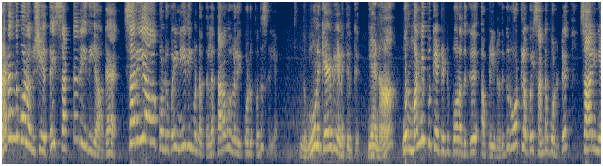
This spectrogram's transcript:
நடந்து போன விஷயத்தை சட்ட ரீதியாக சரியாக கொண்டு போய் நீதிமன்றத்துல தரவுகளை கொடுப்பது சரியா? இந்த மூணு கேள்வி எனக்கு இருக்கு. ஏன்னா ஒரு மன்னிப்பு கேட்டுட்டு போறதுக்கு அப்படின்றதுக்கு ரோட்ல போய் சண்டை போட்டுட்டு சாரிங்க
